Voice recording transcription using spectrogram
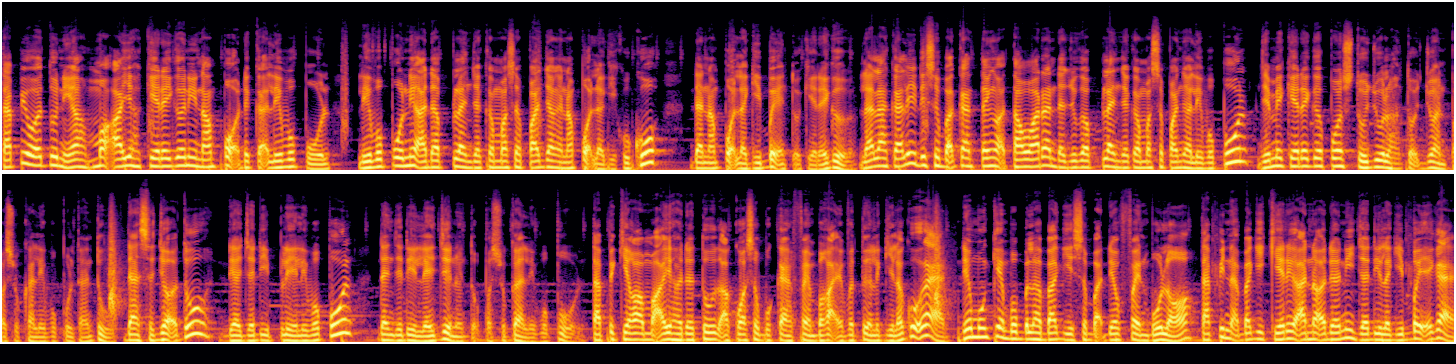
Tapi waktu ni ah mak ayah Carragher ni nampak dekat Liverpool, Liverpool ni ada plan jangka masa panjang yang nampak lagi kukuh dan nampak lagi baik untuk Carragher. Lalah kali disebabkan tengok tawaran dan juga plan jangka masa panjang Liverpool, Jamie Carragher pun setujulah untuk join pasukan Liverpool tentu. Dan sejak tu dia jadi play Liverpool dan jadi legend untuk pasukan Liverpool. Tapi kira mak ayah dia tu aku rasa bukan fan berat Everton lagi lah kot kan. Dia mungkin berbela dah bagi sebab dia fan bola tapi nak bagi kira anak dia ni jadi lagi baik kan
